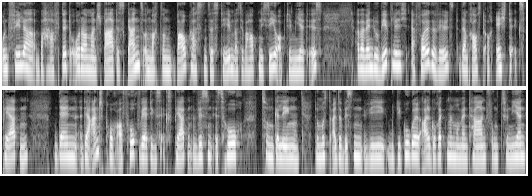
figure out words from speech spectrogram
und fehlerbehaftet oder man spart es ganz und macht so ein Baukastensystem, was überhaupt nicht SEO-optimiert ist. Aber wenn du wirklich Erfolge willst, dann brauchst du auch echte Experten, denn der Anspruch auf hochwertiges Expertenwissen ist hoch zum Gelingen. Du musst also wissen, wie die Google-Algorithmen momentan funktionieren,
